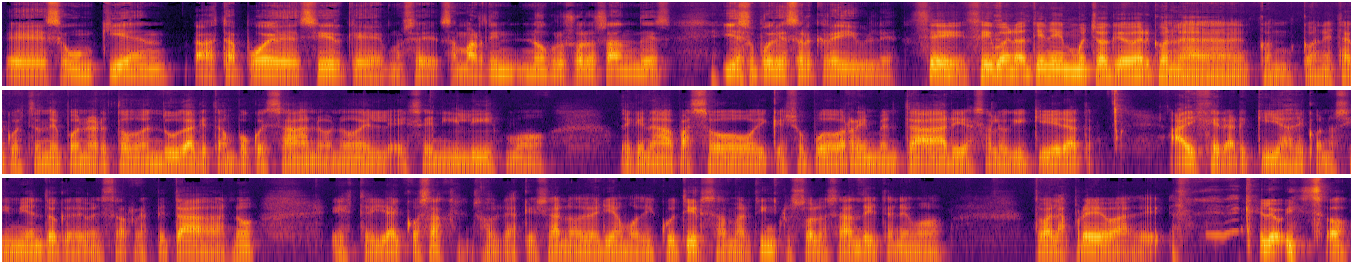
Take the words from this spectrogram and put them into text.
eh, según quién, hasta puede decir que, no sé, San Martín no cruzó los Andes y eso podría ser creíble. Sí, sí, bueno, tiene mucho que ver con, la, con, con, esta cuestión de poner todo en duda, que tampoco es sano, ¿no? El, ese nihilismo de que nada pasó y que yo puedo reinventar y hacer lo que quiera. Hay jerarquías de conocimiento que deben ser respetadas, ¿no? Este, y hay cosas sobre las que ya no deberíamos discutir. San Martín cruzó los Andes y tenemos todas las pruebas de que lo hizo.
